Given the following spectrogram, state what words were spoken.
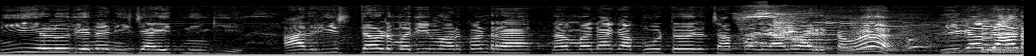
ನೀ ಹೇಳುದೇನ ನಿಜ ಐತ್ ನಿಂಗಿ. ಆದ್ರೆ ಇಷ್ಟ ದೊಡ್ಡ ಮದ್ವಿ ಮಾಡ್ಕೊಂಡ್ರೆ ನಮ್ಮ ಮನ್ಯಾಗ ಬೂಟು ಚಪ್ಪಲ್ ಎರಡು ಹರಿತಾವ. ಈಗ ಬ್ಯಾಡ.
